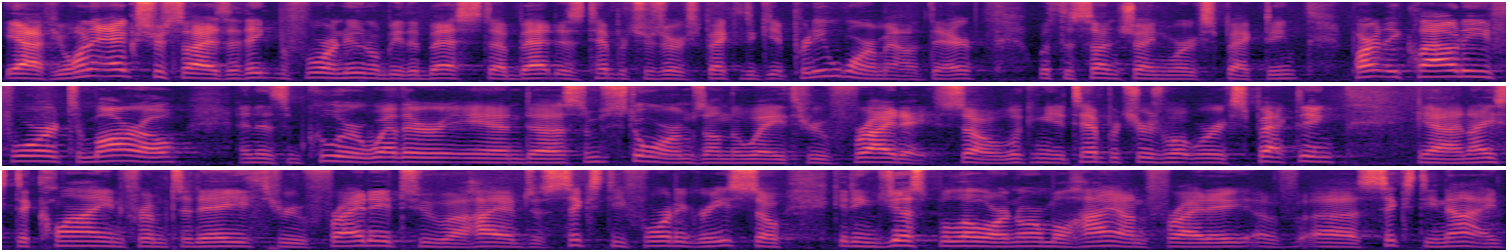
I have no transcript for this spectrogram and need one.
yeah, if you want to exercise, I think before noon will be the best uh, bet as temperatures are expected to get pretty warm out there with the sunshine we're expecting. Partly cloudy for tomorrow, and then some cooler weather and uh, some storms on the way through Friday. So, looking at temperatures, what we're expecting, yeah, a nice decline from today through Friday to a high of just 64 degrees. So, getting just below our normal high on Friday of uh, 69.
